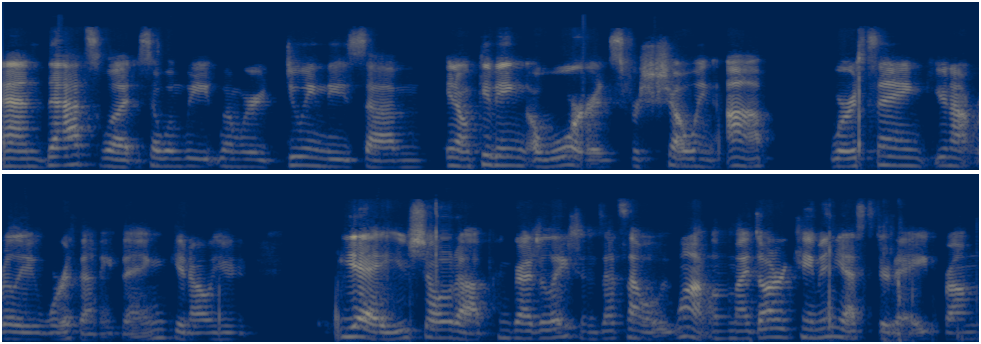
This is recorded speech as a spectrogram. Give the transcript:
and that's what so when we when we're doing these um you know giving awards for showing up we're saying you're not really worth anything you know you yay, you showed up. Congratulations. That's not what we want. When my daughter came in yesterday from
